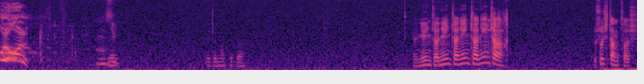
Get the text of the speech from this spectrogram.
ULOL! Jedę na pyta. Ninja, ninja, ninja, ninja! Rzuć tam coś.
